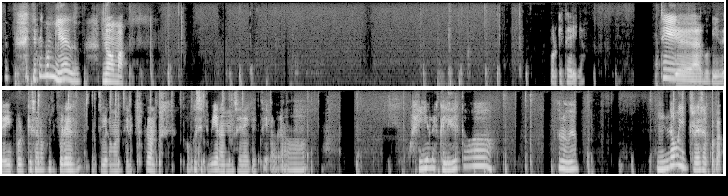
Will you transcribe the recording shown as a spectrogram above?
Yo tengo miedo. No, ma. Porque está ella. Sí, eh, algo que hice ahí, porque eso no fue si estuviera un cine. Bueno, aunque si tuvieran un cine habrá. Güey, el esqueleto. No lo veo. No me interesa cueva.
